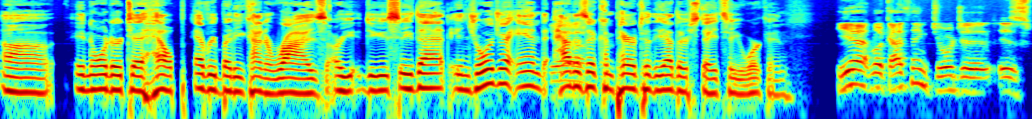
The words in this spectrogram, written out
uh, in order to help everybody kind of rise. Are you, do you see that in Georgia, and yeah. how does it compare to the other states that you work in? Yeah, look, I think Georgia is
